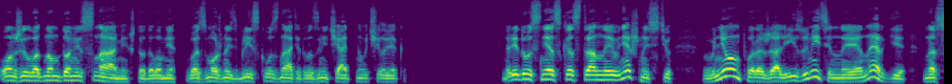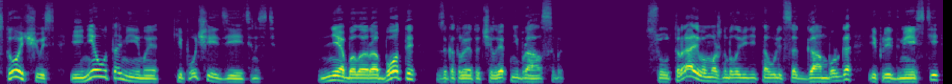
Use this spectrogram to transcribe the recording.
он жил в одном доме с нами, что дало мне возможность близко узнать этого замечательного человека. Наряду с несколько странной внешностью, в нем поражали изумительная энергия, настойчивость и неутомимая кипучая деятельность. Не было работы, за которую этот человек не брался бы. С утра его можно было видеть на улицах Гамбурга и предместий,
